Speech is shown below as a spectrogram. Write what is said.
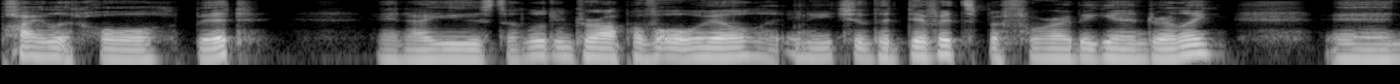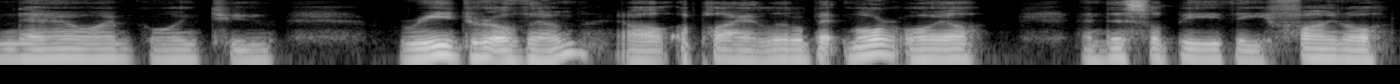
pilot hole bit and I used a little drop of oil in each of the divots before I began drilling and now I'm going to re-drill them. I'll apply a little bit more oil and this will be the final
